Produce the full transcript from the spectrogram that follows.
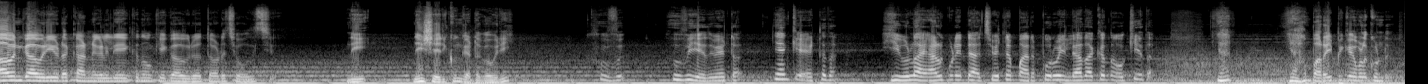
അവൻ ഗൗരിയുടെ കണ്ണുകളിലേക്ക് നോക്കി ഗൗരവത്തോടെ ചോദിച്ചു. നീ നീ ശരിക്കും കേട്ടോ ഗൗരി? യദുവേട്ട ഞാൻ കേട്ടതാ. ഇവൾ അയാൾ കൂടെ എന്റെ അച്ചുവേറ്റനെ മനഃപൂർവം ഇല്ലാതാക്കാൻ നോക്കിയതാ. ഞാൻ ഞാൻ പറയിപ്പിക്കുക ഇവളെ കൊണ്ട്.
